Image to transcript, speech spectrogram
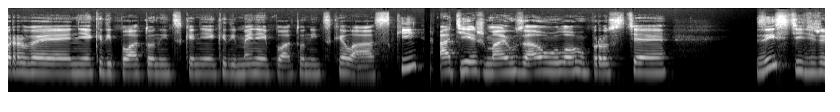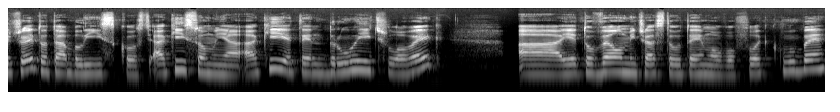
prvé, niekedy platonické, niekedy menej platonické lásky. A tiež majú za úlohu proste zistiť, že čo je to tá blízkosť, aký som ja, aký je ten druhý človek. A je to veľmi častou témou vo Fleck klube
